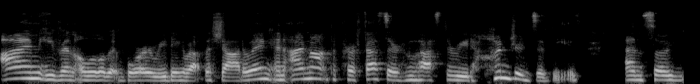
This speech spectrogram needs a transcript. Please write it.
I'm even a little bit bored reading about the shadowing, and I'm not the professor who has to read hundreds of these. And so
